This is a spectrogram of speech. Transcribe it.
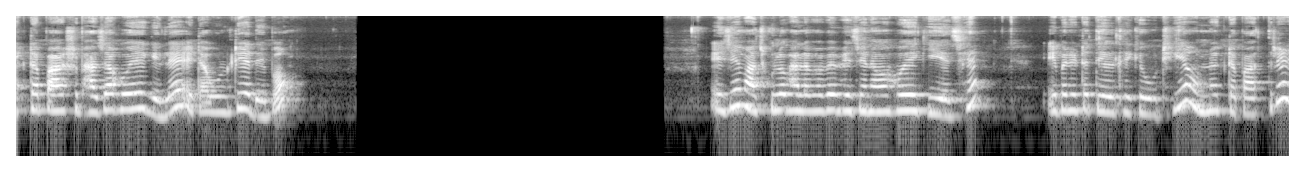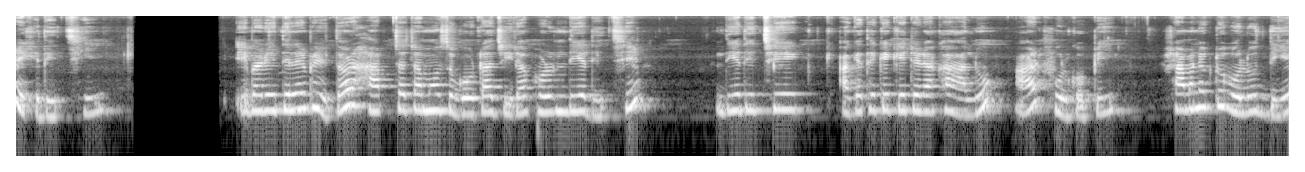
একটা পাশ ভাজা হয়ে গেলে এটা উল্টিয়ে দেব। এই যে মাছগুলো ভালোভাবে ভেজে নেওয়া হয়ে গিয়েছে, এবার এটা তেল থেকে উঠিয়ে অন্য একটা পাত্রে রেখে দিচ্ছি। এবার এই তেলের ভেতর হাফ চা চামচ গোটা জিরা ফোড়ন দিয়ে দিচ্ছি। দিয়ে দিচ্ছি আগে থেকে কেটে রাখা আলু আর ফুলকপি। সামান্য একটু হলুদ দিয়ে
